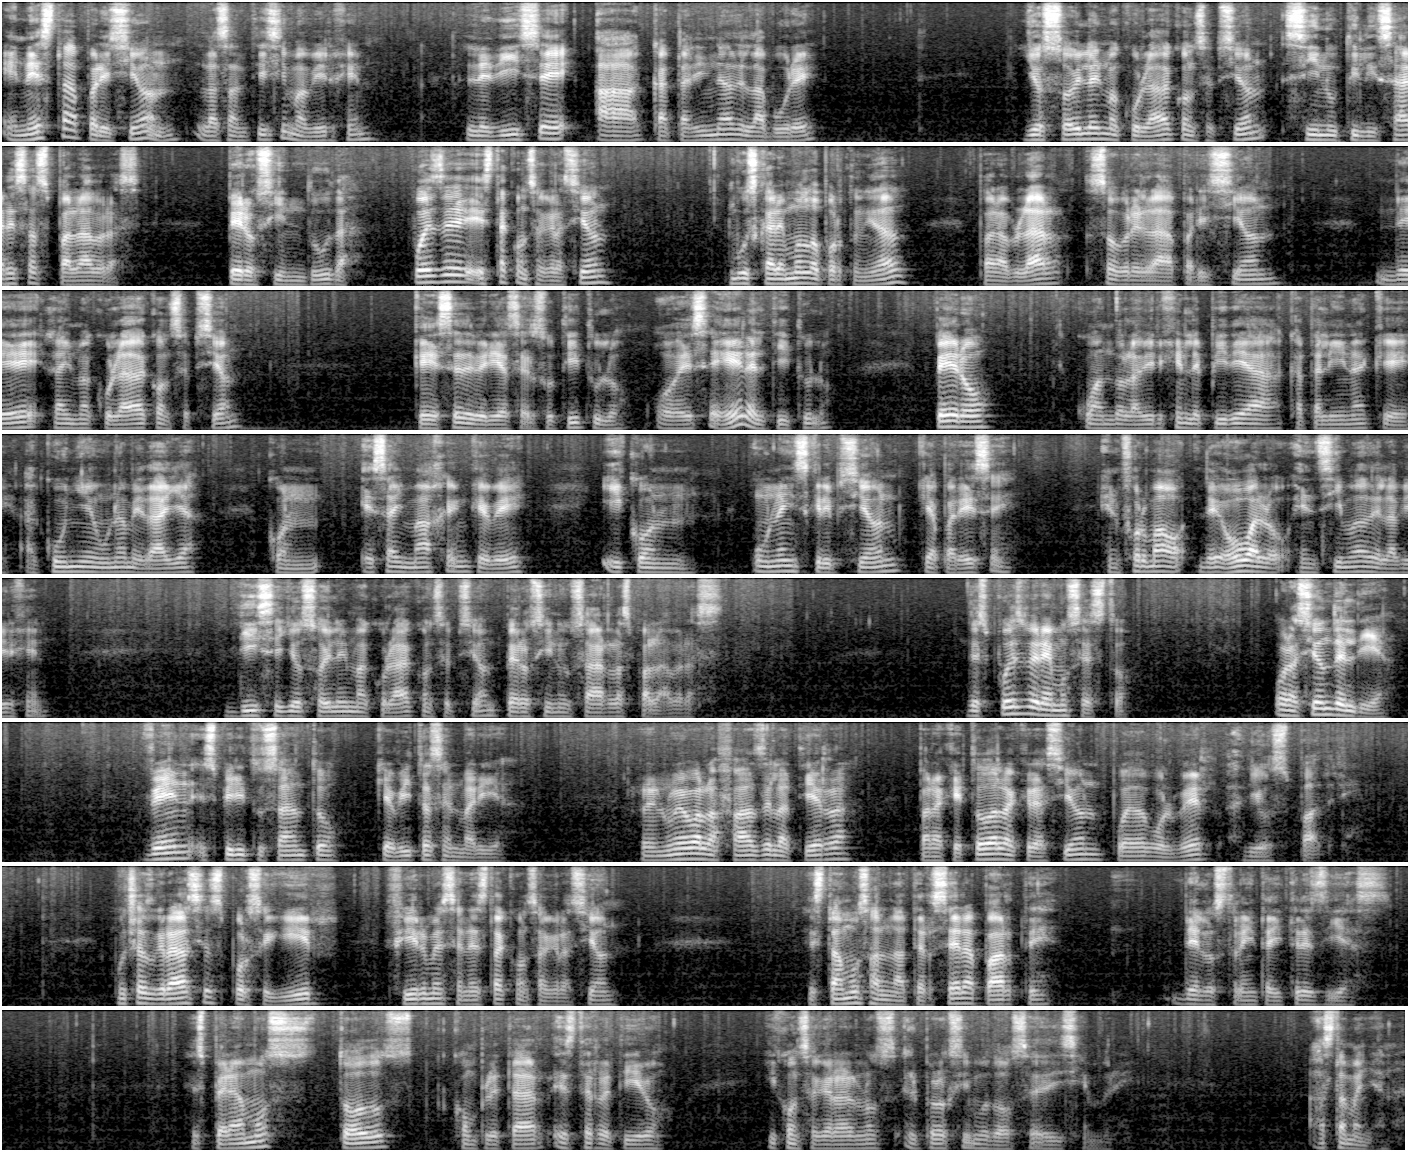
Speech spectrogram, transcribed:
en esta aparición la Santísima Virgen le dice a Catalina de Labouré, yo soy la Inmaculada Concepción sin utilizar esas palabras, pero sin duda. Después de esta consagración buscaremos la oportunidad para hablar sobre la aparición de la Inmaculada Concepción, que ese debería ser su título, o ese era el título, pero cuando la Virgen le pide a Catalina que acuñe una medalla con esa imagen que ve y con una inscripción que aparece en forma de óvalo encima de la Virgen, dice yo soy la Inmaculada Concepción, pero sin usar las palabras. Después veremos esto. Oración del día. Ven Espíritu Santo, que habitas en María. Renueva la faz de la tierra para que toda la creación pueda volver a Dios Padre. Muchas gracias por seguir firmes en esta consagración. Estamos en la tercera parte de los 33 días. Esperamos todos completar este retiro y consagrarnos el próximo 12 de diciembre. Hasta mañana.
